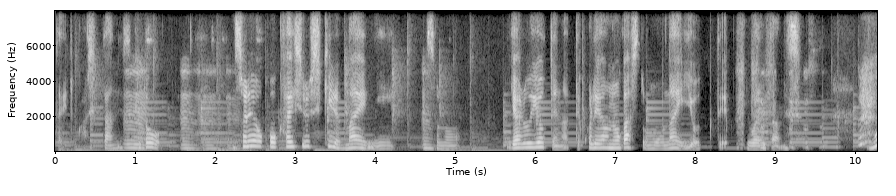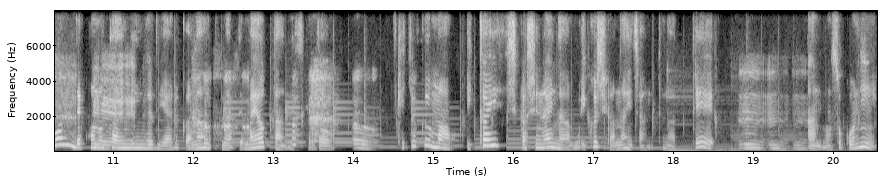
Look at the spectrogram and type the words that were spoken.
たりとかしたんですけど、それをこう回収しきる前に、うん。そのやるよってなってこれを逃すともうないよって言われたんですよ。なんでこのタイミングでやるかなってなって迷ったんですけど、うん。結局まあ1回しかしないならもう行くしかないじゃんってなってうんうんうん。あのそこに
